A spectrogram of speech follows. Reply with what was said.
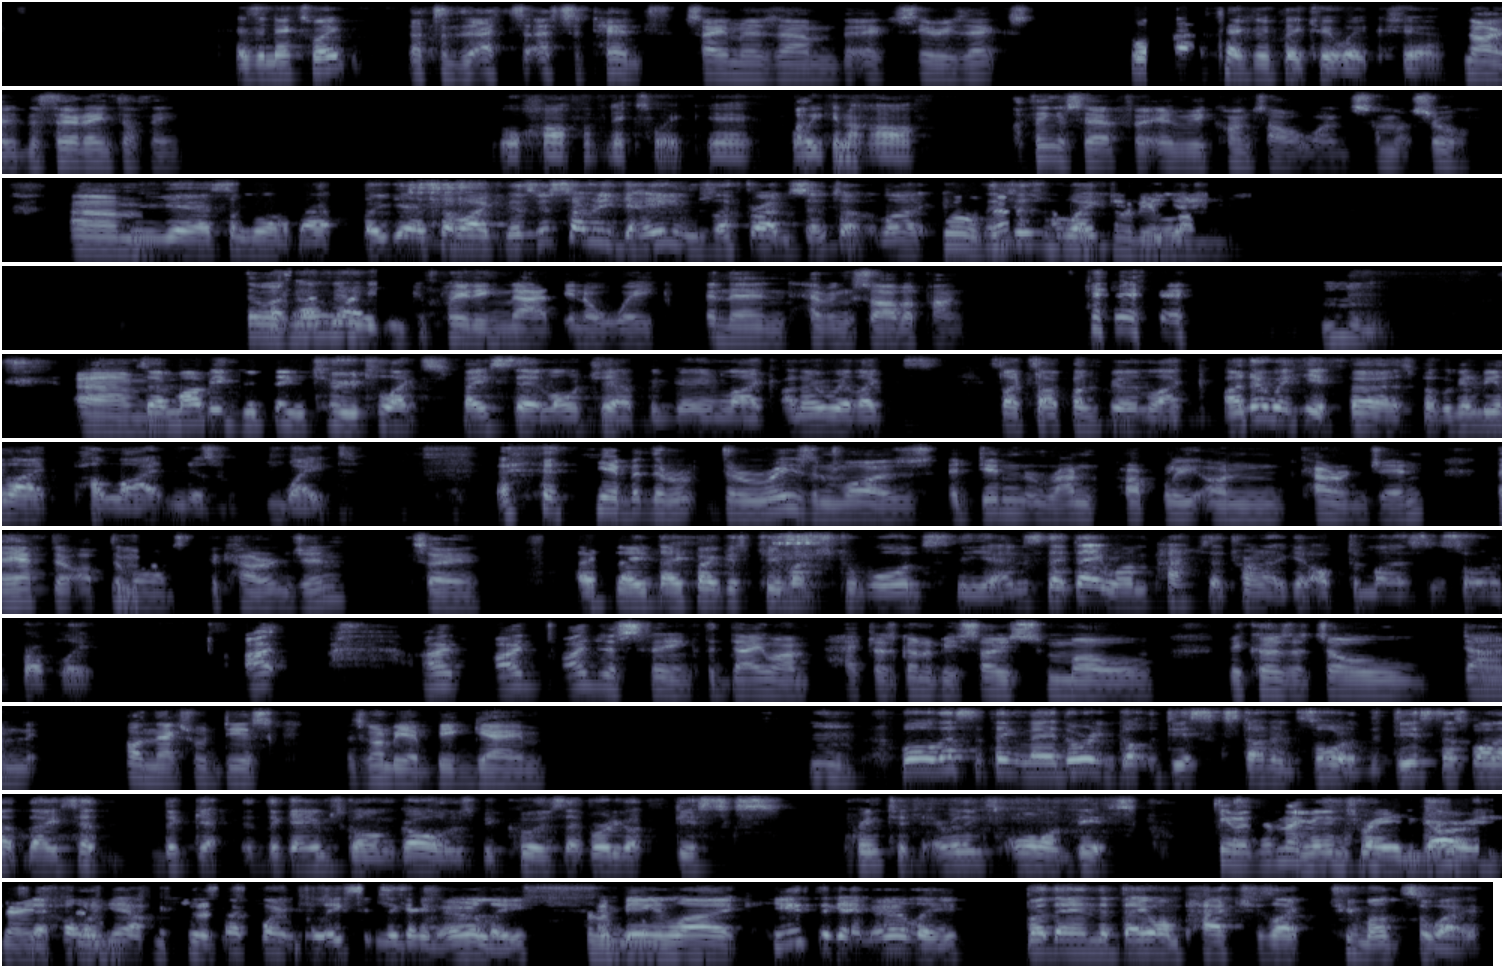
Is it next week? That's a, that's that's the tenth, same as um the X, Series X. Well, that's technically two weeks, yeah. No, the thirteenth, I think. Or half of next week, yeah, a week and a half. I think it's out for every console at once. I'm not sure. Um, yeah, something like that. But yeah, so like, there's just so many games left, right, and center. Like, well, there's just way too many games. There was like, no way completing that in a week and then having Cyberpunk. Mm. Um, so it might be a good thing too to like space their launch out, but going like I know we're like it's like Cyberpunk being like I know we're here first, but we're going to be like polite and just wait. yeah, but the the reason was it didn't run properly on current gen. They have to optimize mm. the current gen. So They, they they focus too much towards the and it's their day one patch. They're trying to get optimized and sorted properly. I, I, I just think the day one patch is going to be so small because it's all done on the actual disc. It's going to be a big game. Mm. Well, that's the thing. They'd already got the discs done and sorted. The disc. That's why that they said the ga- the game's gone gold is because they've already got discs printed. Everything's all on disc. Yeah, but then they Everything's ready to go. They're holding out. There's no point in releasing the game early and being like, "Here's the game early," but then the day one patch is like two months away,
